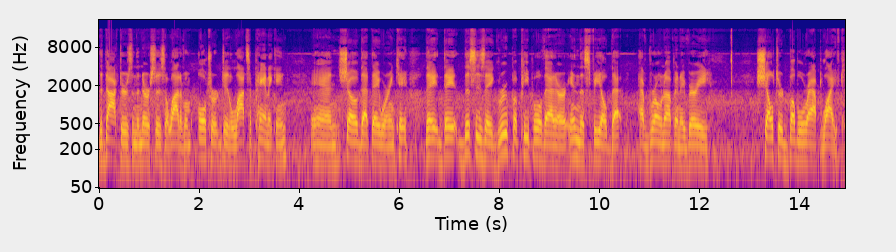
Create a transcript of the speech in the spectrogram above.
the doctors and the nurses, a lot of them, ultra did lots of panicking and showed that they were in they they this is a group of people that are in this field that have grown up in a very sheltered bubble wrap life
